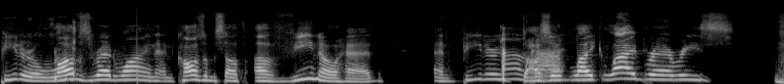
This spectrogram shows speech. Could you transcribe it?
Peter loves red wine and calls himself a vino head. And Peter Oh, doesn't God. like libraries.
